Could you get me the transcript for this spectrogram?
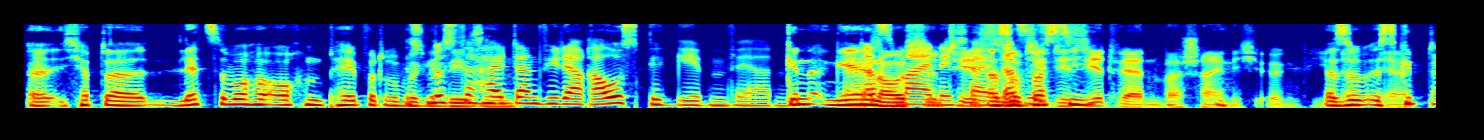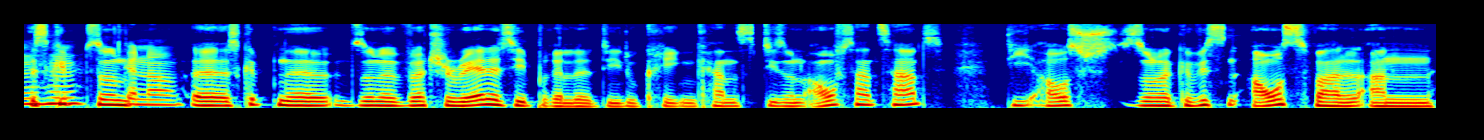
Äh, ich habe da letzte Woche auch ein Paper drüber es müsste gelesen. halt dann wieder rausgegeben werden. Gen- das genau, meine ich halt. Also Also, was die- werden wahrscheinlich irgendwie. also ne? es ja. gibt, es Mhm, gibt so, ein, genau. äh, es gibt eine, so eine Virtual Reality Brille, die du kriegen kannst, die so einen Aufsatz hat, die aus so einer gewissen Auswahl an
